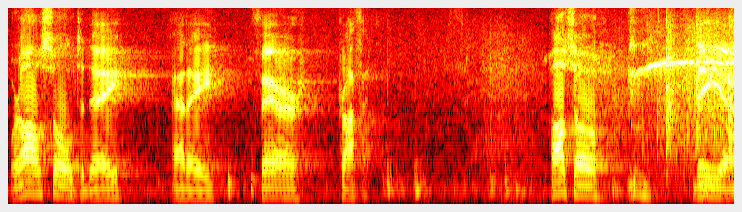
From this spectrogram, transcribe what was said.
were all sold today at a fair profit. Also, the, uh,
